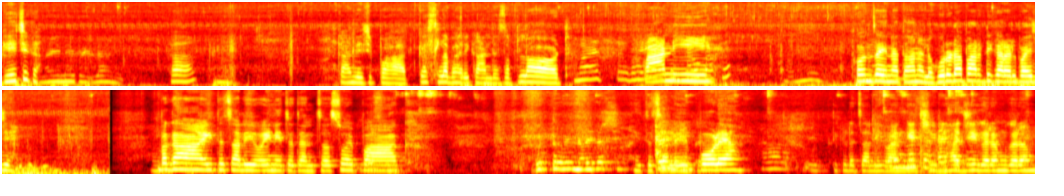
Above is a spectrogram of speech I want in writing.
घ्यायची का? हा? कांद्याची पात कसला भारी कांद्याचा प्लॉट पाणी. कोण जाईन आता आणायला? हुरडा पार्टी करायला पाहिजे. बघा इथं चालू आहे वहिनीचं त्यांचा स्वयंपाक. इथं चालू आहे पोळ्या. तिकडे चालू आहे वांग्याची भाजी गरम गरम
